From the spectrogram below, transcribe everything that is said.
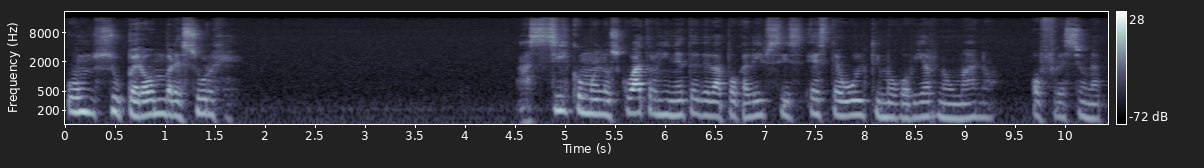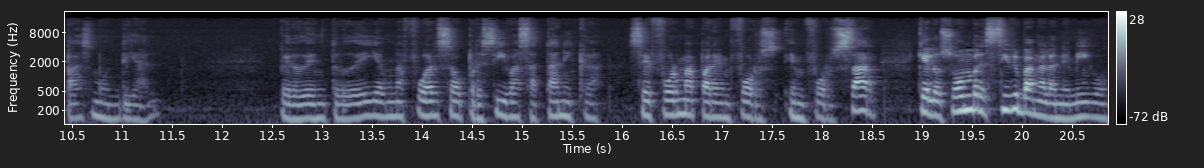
Un superhombre surge, así como en los cuatro jinetes del Apocalipsis, este último gobierno humano ofrece una paz mundial pero dentro de ella una fuerza opresiva satánica se forma para enforzar que los hombres sirvan al enemigo.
